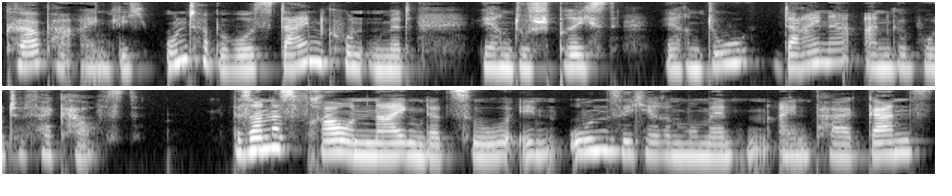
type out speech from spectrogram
Körper eigentlich unterbewusst deinen Kunden mit, während du sprichst, während du deine Angebote verkaufst? Besonders Frauen neigen dazu, in unsicheren Momenten ein paar ganz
